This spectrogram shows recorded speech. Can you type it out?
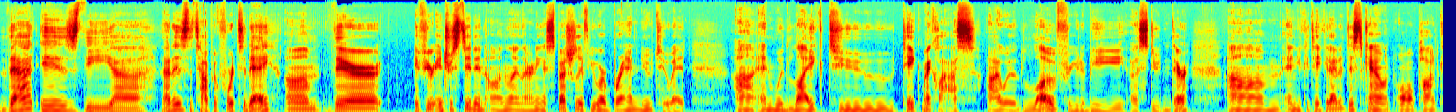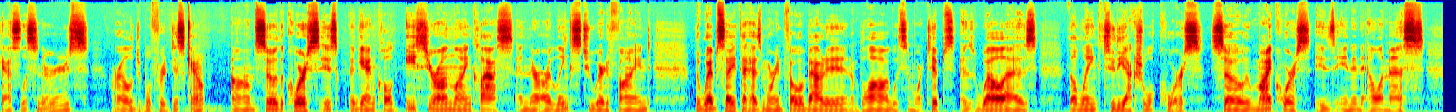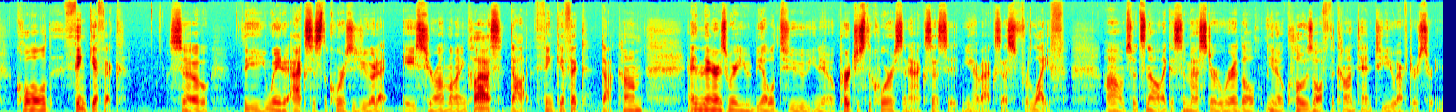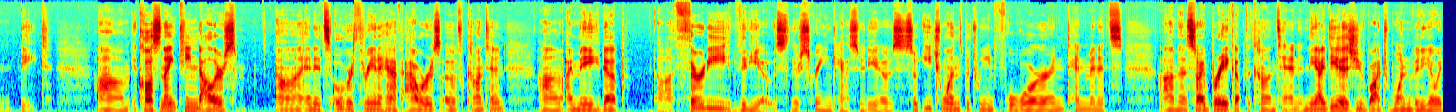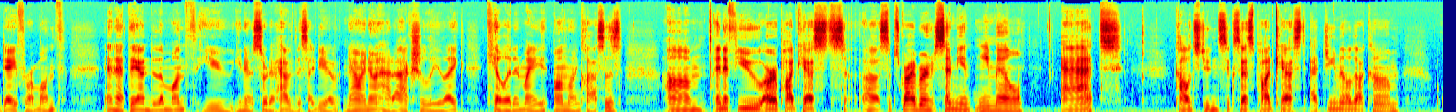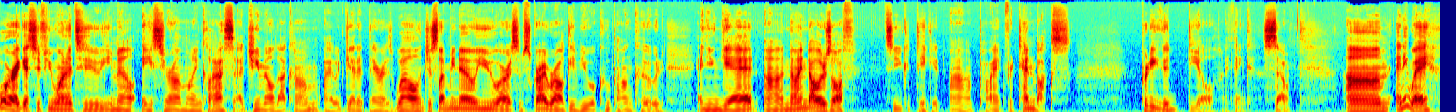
that is the uh, that is the topic for today. Um, there, if you're interested in online learning, especially if you are brand new to it. Uh, and would like to take my class, I would love for you to be a student there. Um, and you could take it at a discount. All podcast listeners are eligible for a discount. Um, so the course is again called Ace Your Online Class, and there are links to where to find the website that has more info about it and a blog with some more tips, as well as the link to the actual course. So my course is in an LMS called Thinkific. So the way to access the course is you go to aceyouronlineclass.thinkific.com and there's where you would be able to, you know, purchase the course and access it and you have access for life. Um, so it's not like a semester where they'll, you know, close off the content to you after a certain date. Um, it costs $19 uh, and it's over three and a half hours of content. Um, I made up uh, 30 videos. They're screencast videos. So each one's between four and 10 minutes. Um, and so I break up the content. And the idea is you watch one video a day for a month. And at the end of the month, you you know sort of have this idea of now I know how to actually like kill it in my online classes. Um, and if you are a podcast uh, subscriber, send me an email at college student success podcast at gmail.com. Or I guess if you wanted to email ace your online class at gmail.com, I would get it there as well. Just let me know you are a subscriber. I'll give you a coupon code and you can get uh, $9 off. So you could take it, uh, buy it for 10 bucks. Pretty good deal, I think. So, um, anyway,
